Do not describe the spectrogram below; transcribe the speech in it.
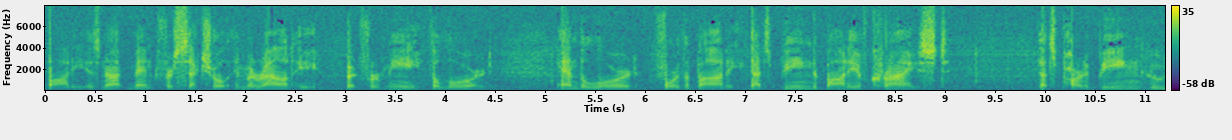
Body is not meant for sexual immorality, but for me, the Lord. And the Lord for the body. That's being the body of Christ. That's part of being who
